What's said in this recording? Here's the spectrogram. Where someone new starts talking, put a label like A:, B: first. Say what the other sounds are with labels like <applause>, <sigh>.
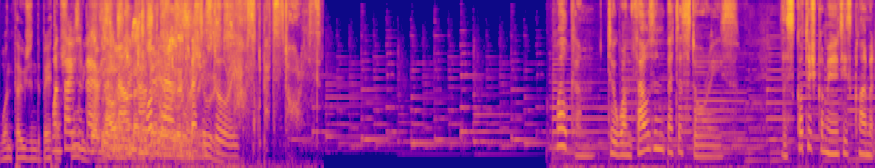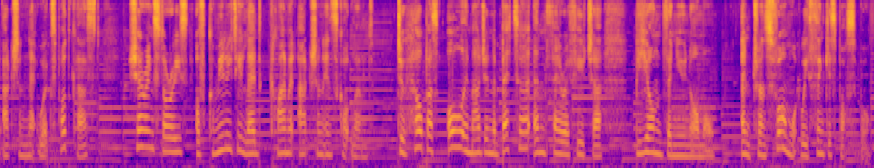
A: 1,000 better
B: 1,000
A: stories.
B: better
C: One
B: stories.
C: thousand
D: One thousand
C: better
D: better
C: stories.
D: stories.
E: Welcome to 1000 Better Stories, the Scottish Communities Climate Action Network's podcast, sharing stories of community led climate action in Scotland to help us all imagine a better and fairer future beyond the new normal and transform what we think is possible.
